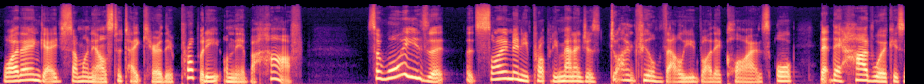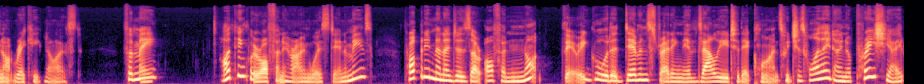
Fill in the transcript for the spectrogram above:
why they engage someone else to take care of their property on their behalf. So, why is it that so many property managers don't feel valued by their clients or that their hard work is not recognised? For me, I think we're often our own worst enemies. property managers are often not very good at demonstrating their value to their clients, which is why they don't appreciate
